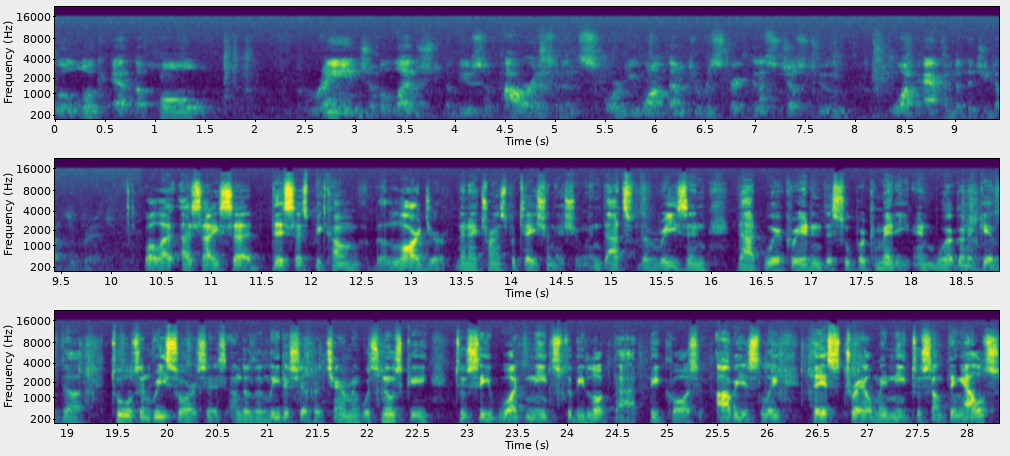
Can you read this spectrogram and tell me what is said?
will look at the whole range of alleged abuse of power incidents, or do you want them to restrict this just to what happened at the GW Bridge? Well, as I said, this has become larger than a transportation issue, and that's the reason that we're creating this super committee. And we're going to give the tools and resources under the leadership of Chairman Wisniewski to see what needs to be looked at, because obviously this trail may need to something else,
